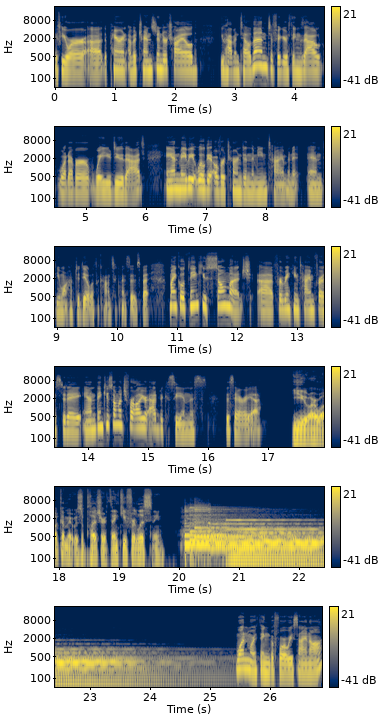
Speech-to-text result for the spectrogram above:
if you are uh, the parent of a transgender child, you have until then to figure things out, whatever way you do that. And maybe it will get overturned in the meantime and it and you won't have to deal with the consequences. But Michael, thank you so much uh, for making time for us today. And thank you so much for all your advocacy in this this area. You are welcome. It was a pleasure. Thank you for listening. One more thing before we sign off.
